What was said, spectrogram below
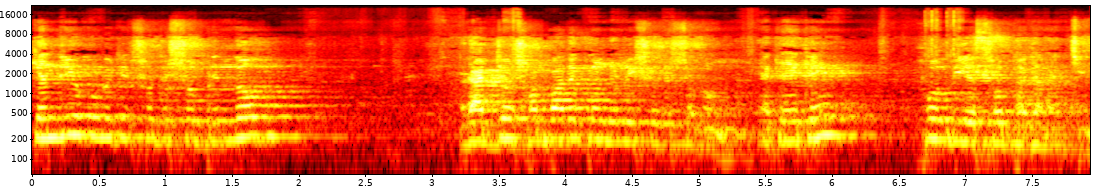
কেন্দ্রীয় কমিটির সদস্যবৃন্দ, রাজ্য সম্পাদক মণ্ডলীর সদস্যগণ। একে একে ফুল দিয়ে শ্রদ্ধা জানাচ্ছেন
